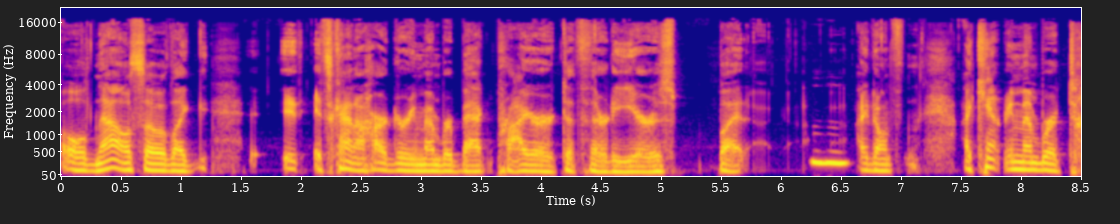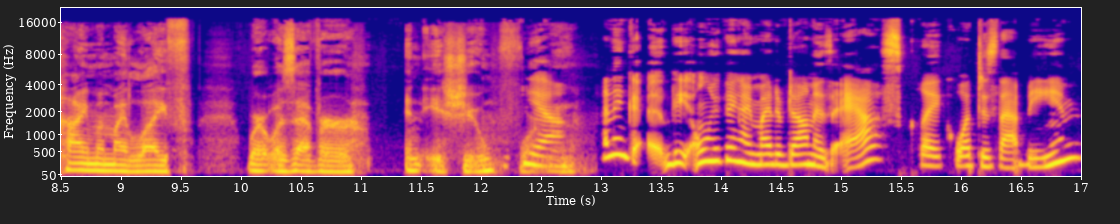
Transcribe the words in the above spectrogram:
old now. So, like, it, it's kind of hard to remember back prior to 30 years, but mm-hmm. I don't, I can't remember a time in my life where it was ever an issue for yeah. me. I think uh, the only thing I might have done is ask, like, what does that mean?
